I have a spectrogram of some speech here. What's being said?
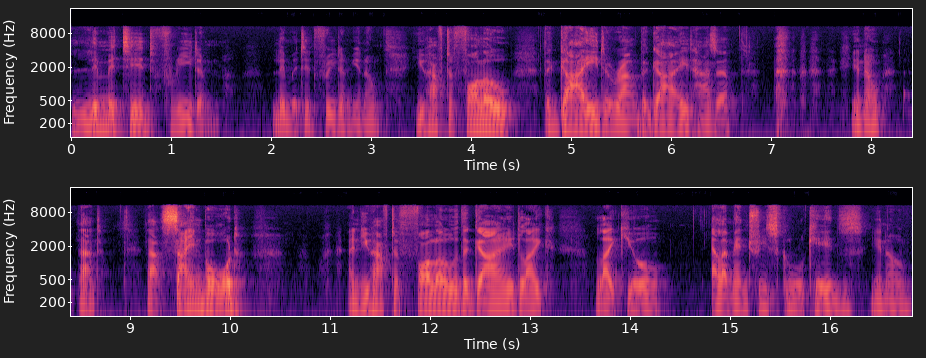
limited freedom. Limited freedom, you know. You have to follow the guide around. The guide has a, you know, that that signboard, and you have to follow the guide like like your elementary school kids, you know,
